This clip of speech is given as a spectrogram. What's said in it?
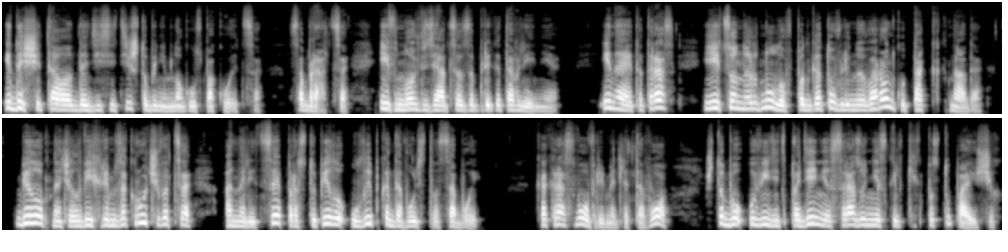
и досчитала до десяти, чтобы немного успокоиться, собраться и вновь взяться за приготовление. И на этот раз яйцо нырнуло в подготовленную воронку так, как надо. Белок начал вихрем закручиваться, а на лице проступила улыбка довольства собой. Как раз вовремя для того, чтобы увидеть падение сразу нескольких поступающих,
